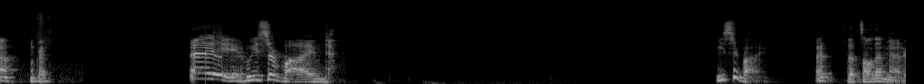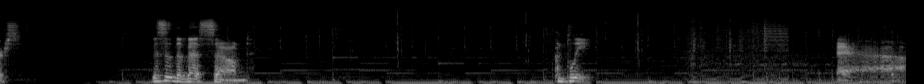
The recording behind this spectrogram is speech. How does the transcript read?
Oh, okay. Hey, we survived. We survived. That, that's all that matters. This is the best sound. Complete. Yeah.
